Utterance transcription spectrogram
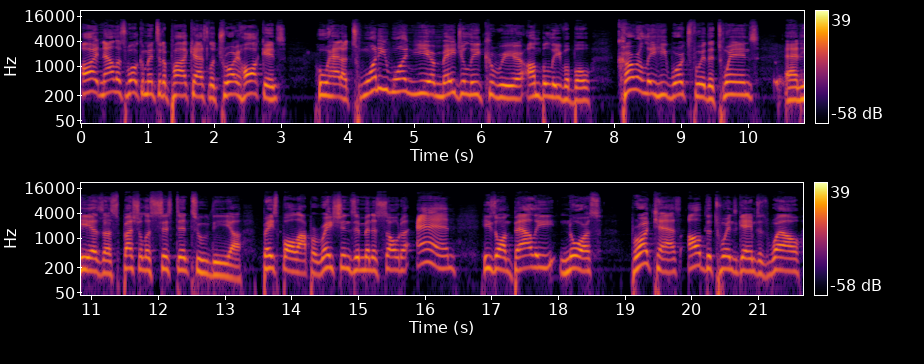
All right, now let's welcome into the podcast LaTroy Hawkins, who had a 21 year major league career. Unbelievable. Currently, he works for the Twins and he is a special assistant to the uh, baseball operations in Minnesota. And he's on Bally North's broadcast of the Twins games as well.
